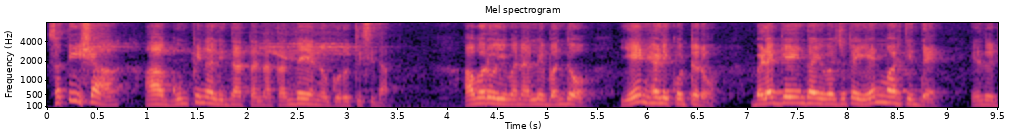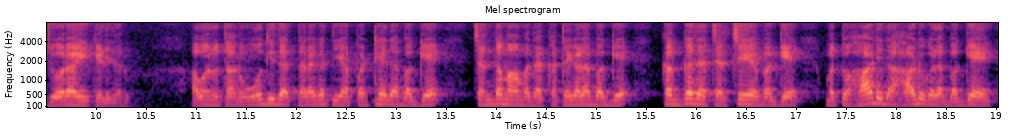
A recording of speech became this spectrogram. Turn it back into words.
ಸತೀಶ ಆ ಗುಂಪಿನಲ್ಲಿದ್ದ ತನ್ನ ತಂದೆಯನ್ನು ಗುರುತಿಸಿದ. ಅವರು ಇವನಲ್ಲಿ ಬಂದು ಏನು ಹೇಳಿಕೊಟ್ಟರು ಬೆಳಗ್ಗೆಯಿಂದ ಇವರ ಜೊತೆ ಏನು ಮಾಡ್ತಿದ್ದೆ? ಎಂದು ಜೋರಾಗಿ ಕೇಳಿದರು. ಅವನು ತಾನು ಓದಿದ ತರಗತಿಯ ಪಠ್ಯದ ಬಗ್ಗೆ, ಚಂದಮಾಮದ ಕಥೆಗಳ ಬಗ್ಗೆ, ಕಗ್ಗದ ಚರ್ಚೆಯ ಬಗ್ಗೆ ಮತ್ತು ಹಾಡಿದ ಹಾಡುಗಳ ಬಗ್ಗೆ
